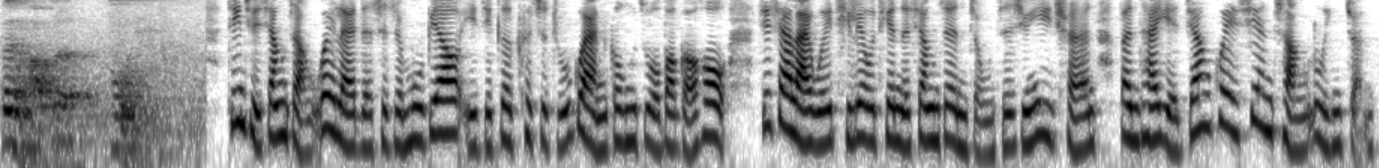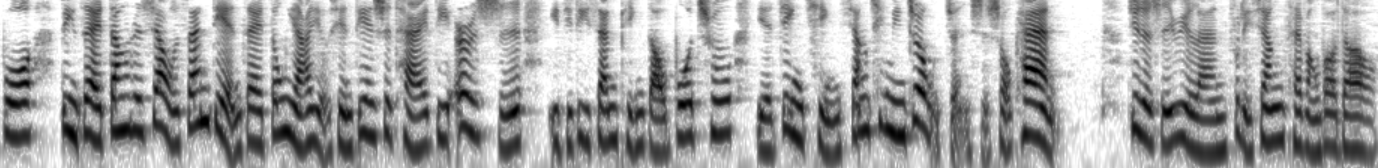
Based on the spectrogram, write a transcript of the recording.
更好的护理。听取乡长未来的施政目标以及各科室主管工作报告后，接下来为期六天的乡镇总咨询议程，本台也将会现场录影转播，并在当日下午三点在东亚有线电视台第二十以及第三频道播出，也敬请乡亲民众准时收看。记者石玉兰富里乡采访报道。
